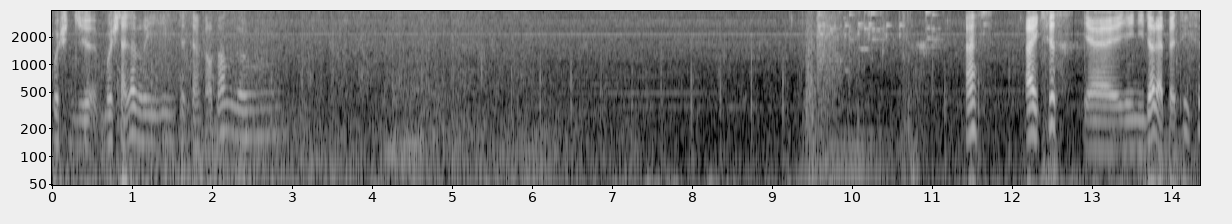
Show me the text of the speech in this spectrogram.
Moi je suis déjà- moi je suis à l'abri, tu sais, c'est encore dans l'eau. Hein? Hey Chris, il y, a y a une idole à péter ici.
